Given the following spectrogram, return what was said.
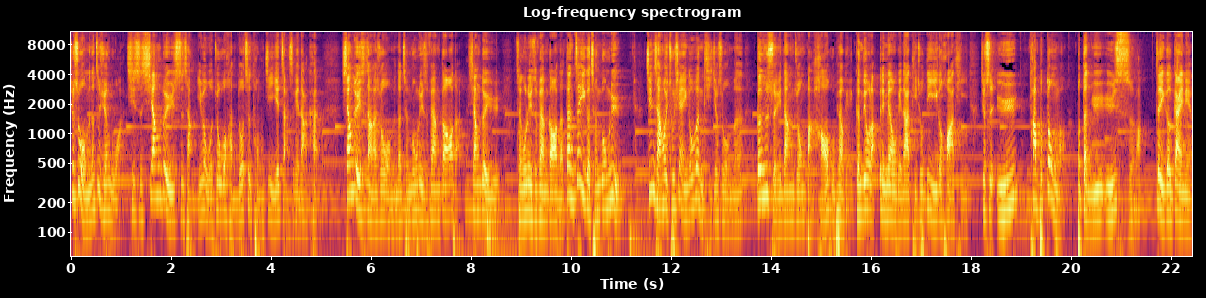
就是我们的自选股啊，其实相对于市场，因为我做过很多次统计，也展示给大家看，相对于市场来说，我们的成功率是非常高的，相对于成功率是非常高的。但这一个成功率经常会出现一个问题，就是我们跟随当中把好股票给跟丢了。这里面我给大家提出第一个话题，就是鱼它不动了，不等于鱼死了这一个概念。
